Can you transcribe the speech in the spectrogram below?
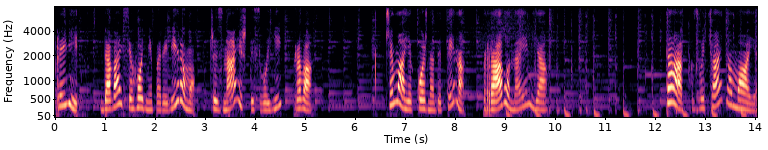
Привіт! Давай сьогодні перевіримо, чи знаєш ти свої права. Чи має кожна дитина право на ім'я? Так, звичайно, має.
